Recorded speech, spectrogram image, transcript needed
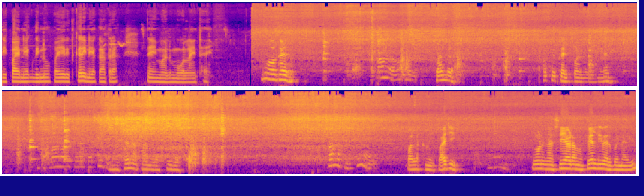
દી પાય ને એક દી ન પાય, એ રીત કરીને એક આતરા માંડ મોલ અહીં થાય. વગર પાંદડા. ઓકે કઈ પાંદડા ને? શેના પાંદડા બીજા. પાલકની ભાજી. ઓણના શિયાળામાં પહેલી વાર બનાવી.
